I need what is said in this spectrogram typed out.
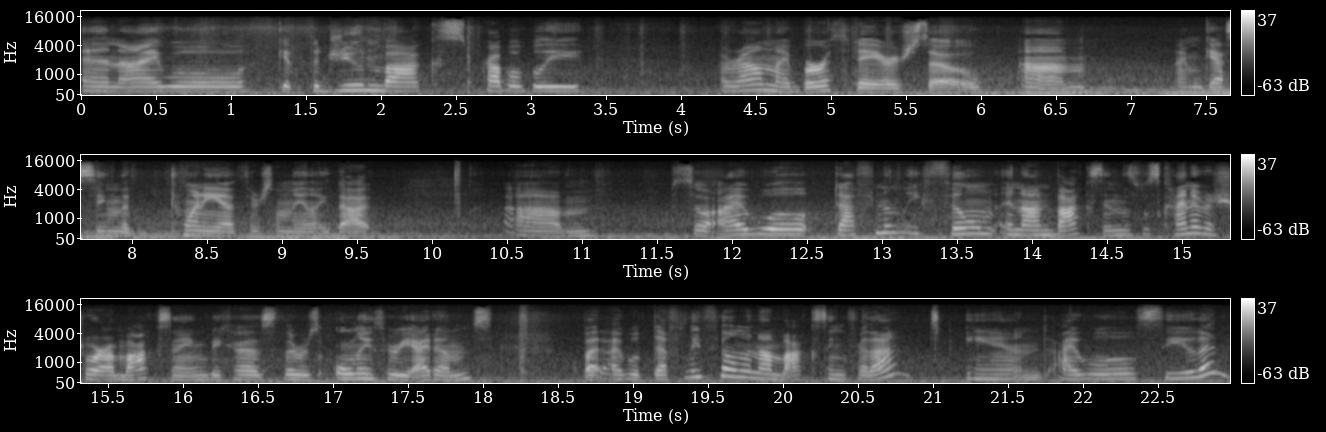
and I will get the June box probably around my birthday or so. Um, I'm guessing the 20th or something like that. Um, so I will definitely film an unboxing. This was kind of a short unboxing because there was only three items. But I will definitely film an unboxing for that. And I will see you then.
